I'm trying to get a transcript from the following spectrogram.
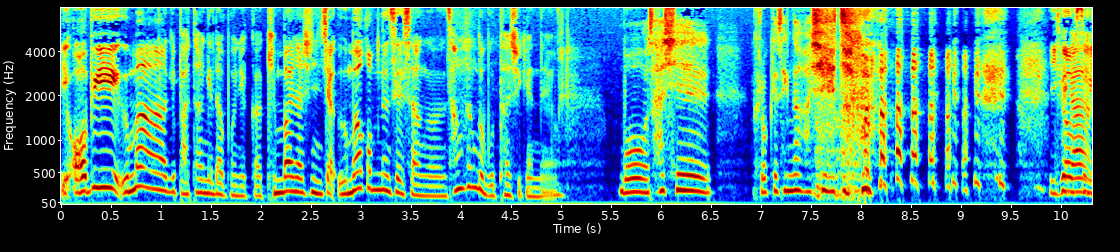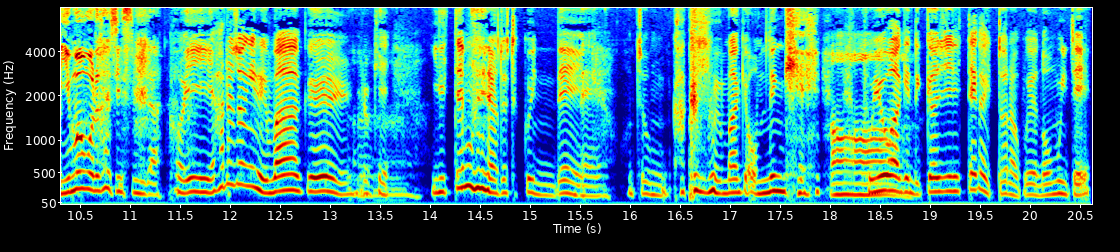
이 업이 음악이 바탕이다 보니까 김바냐 씨 진짜 음악 없는 세상은 상상도 못 하시겠네요. 뭐 사실 그렇게 생각하시겠죠. 이게 제가- 없으면 이 몸으로 살 수 있습니다. 거의 하루 종일 음악을 이렇게 일 때문에라도 듣고 있는데 네. 어, 좀 가끔 음악이 없는 게 어. 고요하게 느껴질 때가 있더라고요. 너무 이제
